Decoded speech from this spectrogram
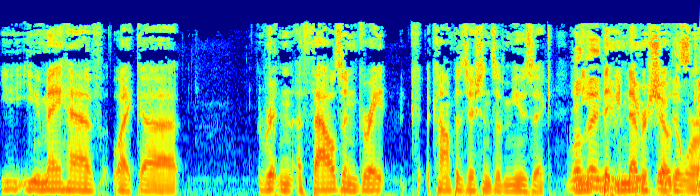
You, you may have like uh, written a thousand great c- compositions of music and you- that you, never you've show the world.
